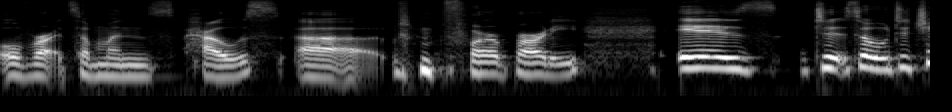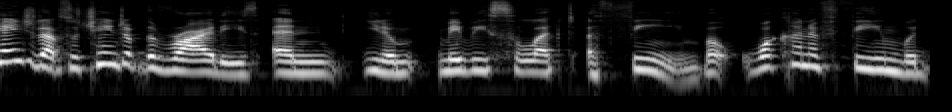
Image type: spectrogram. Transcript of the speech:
over at someone's house uh, for a party, is to so to change it up. So change up the varieties and you know maybe select a theme. But what kind of theme would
